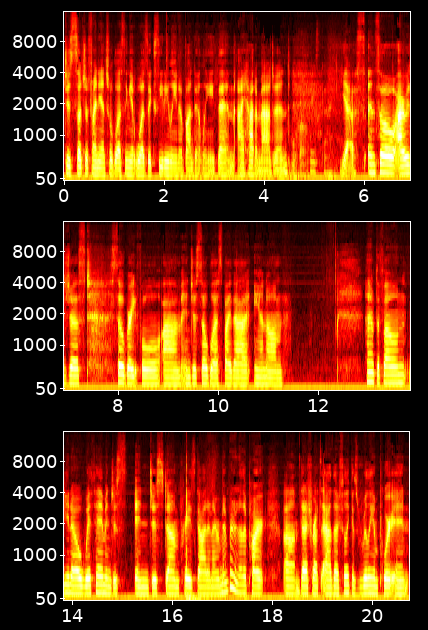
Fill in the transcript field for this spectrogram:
just such a financial blessing. It was exceedingly and abundantly than I had imagined. Wow. God. Yes. And so I was just so grateful um, and just so blessed by that. And um, hung up the phone, you know, with him and just and just um, praise God. And I remembered another part um, that I forgot to add that I feel like is really important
